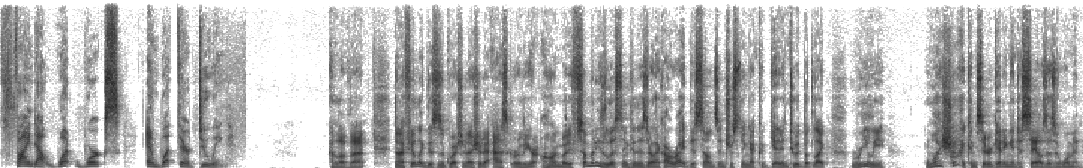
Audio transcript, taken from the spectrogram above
find out what works and what they're doing. I love that. Now, I feel like this is a question I should have asked earlier on, but if somebody's listening to this, they're like, all right, this sounds interesting. I could get into it. But, like, really, why should I consider getting into sales as a woman?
